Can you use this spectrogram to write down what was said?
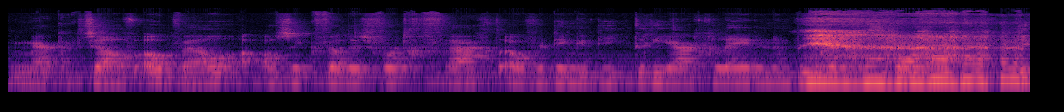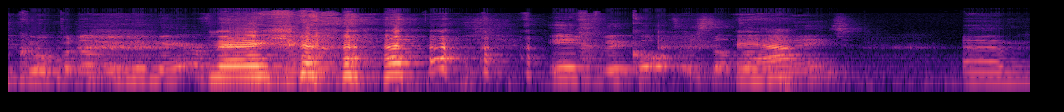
merk ik zelf ook wel. Als ik wel eens word gevraagd over dingen die ik drie jaar geleden in een boek heb geschreven, die kloppen dan nu niet meer. Nee. Ingewikkeld is dat dan ja. ineens. Ehm,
